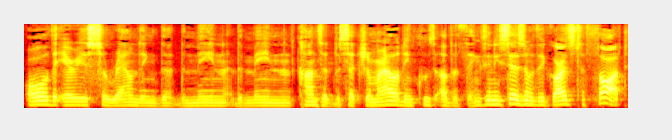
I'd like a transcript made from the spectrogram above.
all the areas surrounding the, the main the main concept of sexual morality includes other things. And he says with regards to thought,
